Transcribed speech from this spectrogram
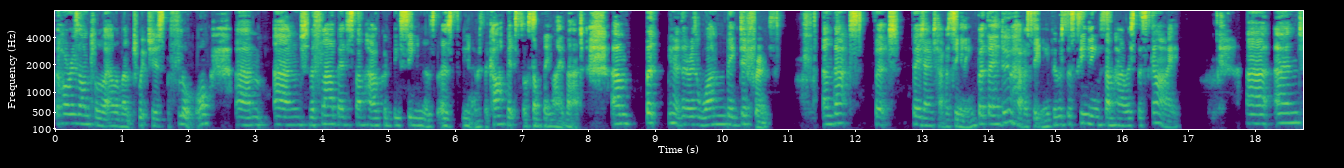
the horizontal element, which is the floor, um, and the flower bed somehow could be seen as, as you know, as the carpets or something like that. Um, but you know, there is one big difference, and that's that they don't have a ceiling, but they do have a ceiling because the ceiling somehow is the sky, uh, and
